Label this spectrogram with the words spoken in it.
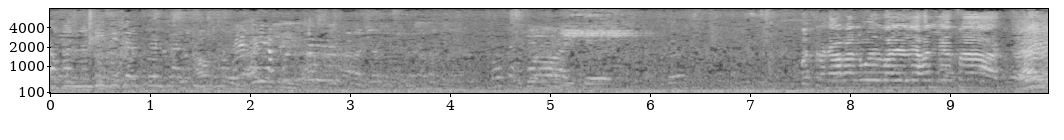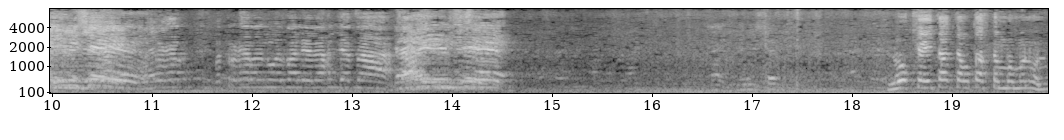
लोकांना डिजिटल पत्रकारांवर झालेल्या हल्ल्याचा. पत्रकारांवर झालेल्या हल्ल्याचा. लोकशाहीचा चौथा स्तंभ म्हणून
